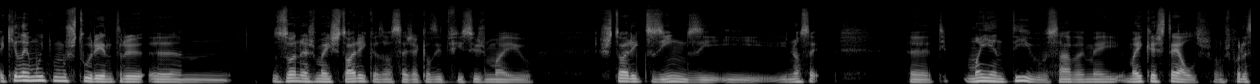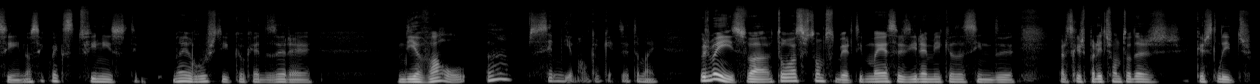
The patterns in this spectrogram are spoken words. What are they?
aquilo é muito mistura entre um, zonas meio históricas, ou seja, aqueles edifícios meio históricozinhos e, e, e não sei, uh, tipo, meio antigo, sabe? Meio, meio castelos, vamos por assim. Não sei como é que se define isso. Tipo, não é rústico, que eu quero dizer é medieval. Ah, não sei se é medieval que eu quero dizer também. Mas bem isso, vá, então vocês estão a perceber, tipo, meio essas dinâmicas assim de. Parece que as paredes são todas castelitos,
